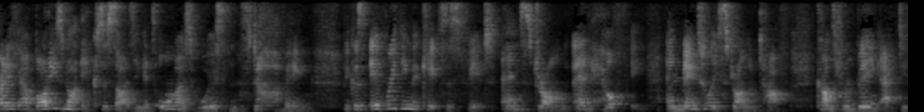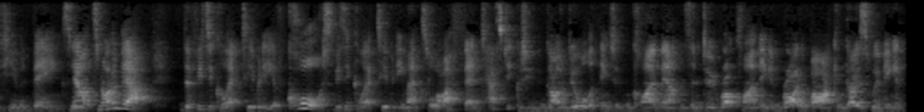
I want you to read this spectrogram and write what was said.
But if our body's not exercising, it's almost worse than starving because everything that keeps us fit and strong and healthy and mentally strong and tough comes from being active human beings. Now, it's not about the physical activity. Of course, physical activity makes life fantastic because you can go and do all the things. You can climb mountains and do rock climbing and ride a bike and go swimming and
